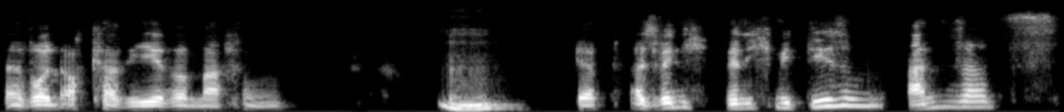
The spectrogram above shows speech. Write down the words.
äh, wollen auch Karriere machen. Mhm. Ja, also wenn ich, wenn ich mit diesem Ansatz,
